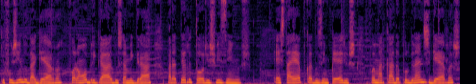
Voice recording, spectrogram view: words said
que, fugindo da guerra, foram obrigados a migrar para territórios vizinhos. Esta época dos impérios foi marcada por grandes guerras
